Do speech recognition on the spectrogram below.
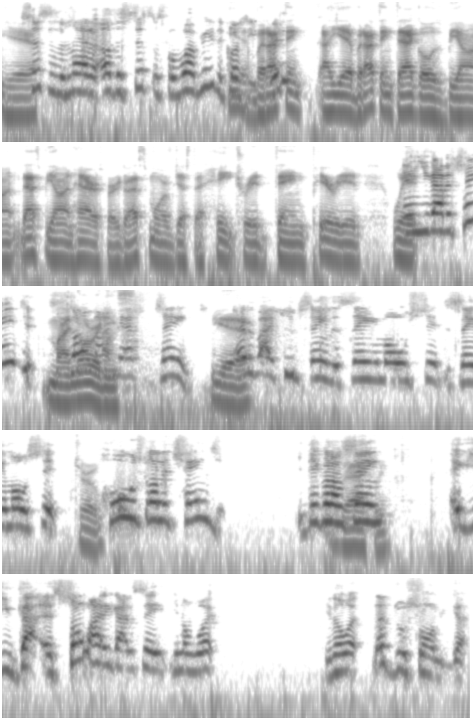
Yeah. Sisters are mad at other sisters for what reason? Because Yeah, but I think, uh, yeah, but I think that goes beyond. That's beyond Harrisburg. That's more of just a hatred thing. Period. With and you got to change it. minorities. Somebody has to change. yeah, Everybody keeps saying the same old shit, the same old shit. true. Who's gonna change it? You dig what I'm saying? Exactly. You got somebody got to say, you know what? You know what? Let's do a song together.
